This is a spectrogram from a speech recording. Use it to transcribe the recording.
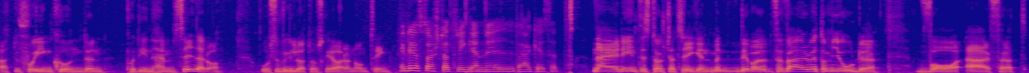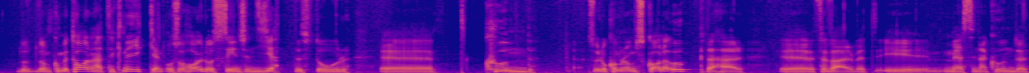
att du får in kunden på din hemsida. Då. Och så vill du att de ska göra någonting. Är det största triggern i det här caset? Nej, det är inte största triggern. Men det var, förvärvet de gjorde var, är för att de kommer ta den här tekniken och så har ju då Sinch en jättestor eh, kund. Så då kommer de skala upp det här eh, förvärvet i, med sina kunder.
